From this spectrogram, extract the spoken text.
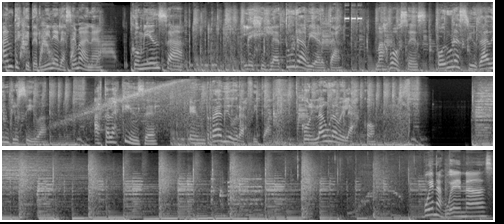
Antes que termine la semana, comienza Legislatura Abierta. Más voces por una ciudad inclusiva. Hasta las 15 en Radiográfica con Laura Velasco. Buenas, buenas,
